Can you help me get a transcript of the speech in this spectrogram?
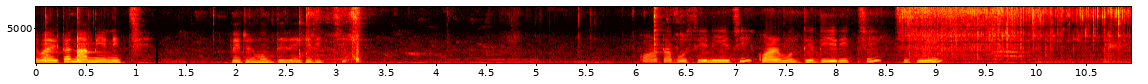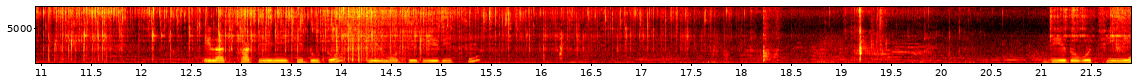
এবার এটা নামিয়ে নিচ্ছি। প্লেটের মধ্যে রেখে দিচ্ছি। কড়াটা বসিয়ে নিয়েছি। কড়ার মধ্যে দিয়ে দিচ্ছি ঘি। এলাচ ফাটিয়ে নিয়েছি দুটো। ঘিয়ের মধ্যে দিয়ে দিচ্ছি। দিয়ে দেবো চিনি।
